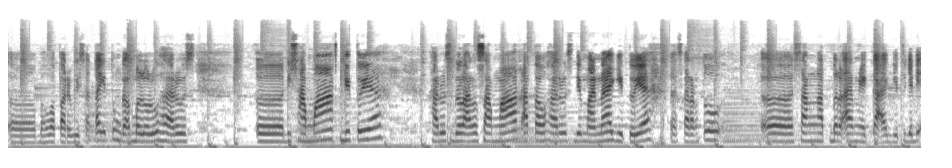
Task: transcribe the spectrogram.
uh, bahwa pariwisata itu nggak melulu harus uh, disamak gitu ya harus gelar samak atau harus di mana gitu ya. Sekarang tuh uh, sangat beraneka gitu. Jadi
